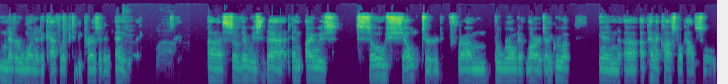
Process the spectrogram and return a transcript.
never wanted a Catholic to be president anyway. Wow. Uh, so there was that, and I was so sheltered from the world at large. I grew up in uh, a Pentecostal household,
